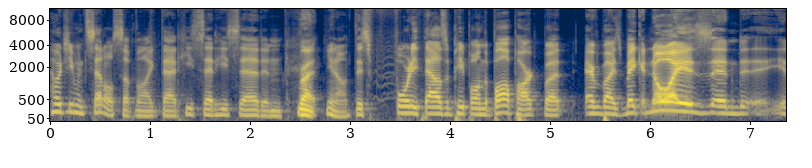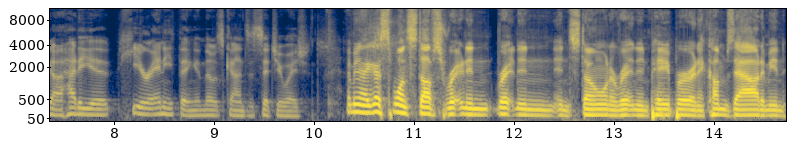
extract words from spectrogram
How would you even settle something like that? He said, he said, and Right. you know, there's forty thousand people in the ballpark, but everybody's making noise, and uh, you know, how do you hear anything in those kinds of situations? I mean, I guess once stuff's written in written in, in stone or written in paper and it comes out, I mean,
